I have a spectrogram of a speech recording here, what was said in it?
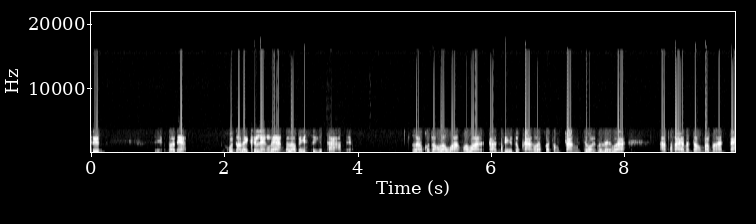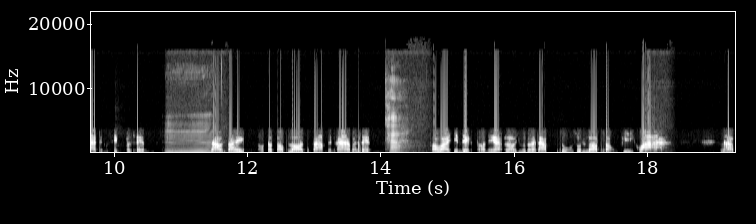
ขึ้น อย่างตอนเนี้ยคุณอะไรขึ้นแรงๆแล้วเราไปซื้อตามเนี่ย เราก็ต้องระวังเพราะว่าการซื้อทุกครั้งเราก็ต้องตั้งโจทย์ไว้เลยว่า upside มันต้องประมาณแปดถึงสิบเปอร์เซ็นต์อืม down side ต้อง stop loss สามถึงห้าเปอร์เซ็นต์ค่ะเพ ราะว่า index ตอนนี้เราอยู่ระดับสูงสุดรอบสองปีกว่านะครับ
